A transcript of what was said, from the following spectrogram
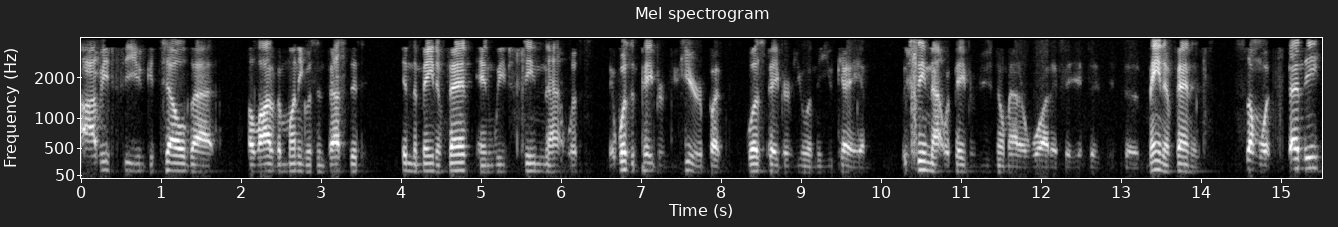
obviously you could tell that a lot of the money was invested in the main event, and we've seen that with it wasn't pay per view here, but was pay per view in the UK, and we've seen that with pay per views no matter what. If it, if, it, if the main event is somewhat spendy,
